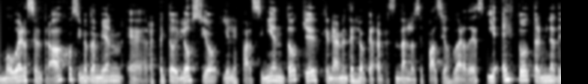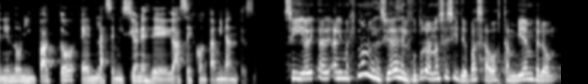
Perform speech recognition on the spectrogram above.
moverse al trabajo, sino también eh, respecto del ocio y el esparcimiento, que generalmente es lo que representan los espacios verdes. Y esto termina teniendo un impacto en las emisiones de gases contaminantes. Sí, al, imaginarnos las ciudades del futuro, no sé si te pasa a vos también, pero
